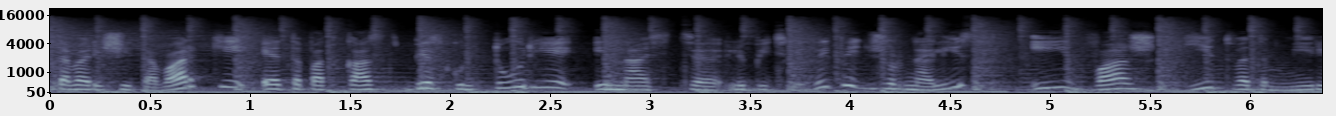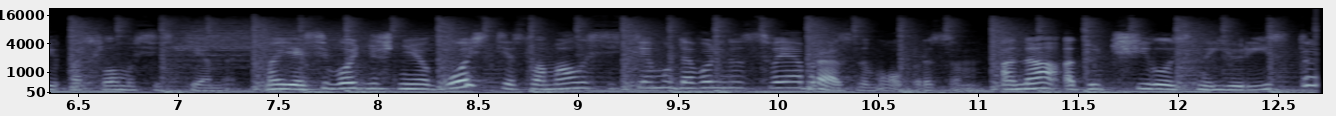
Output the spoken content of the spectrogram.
товарищи и товарки! Это подкаст «Бескультурье» и Настя, любитель выпить, журналист и ваш гид в этом мире по слому системы. Моя сегодняшняя гостья сломала систему довольно своеобразным образом. Она отучилась на юриста,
